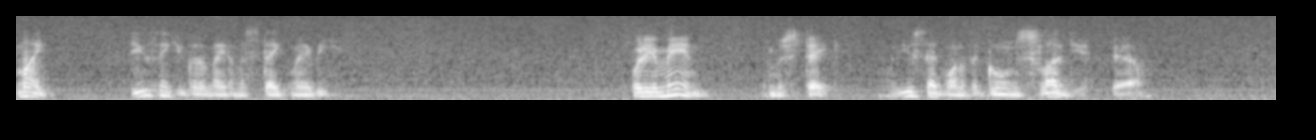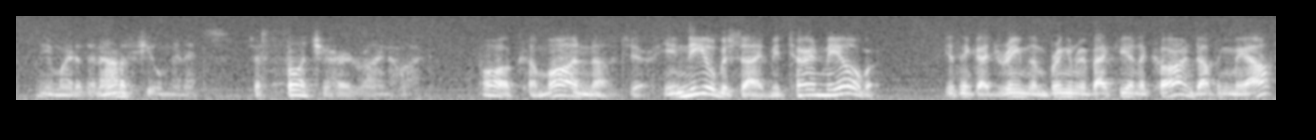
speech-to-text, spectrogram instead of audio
Mike, do you think you could have made a mistake, maybe? What do you mean, a mistake? Well, you said one of the goons slugged you. Yeah? You might have been out a few minutes. Just thought you heard Reinhardt. Oh, come on now, Jerry. He kneeled beside me, turned me over. You think I dreamed them bringing me back here in the car and dumping me out?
